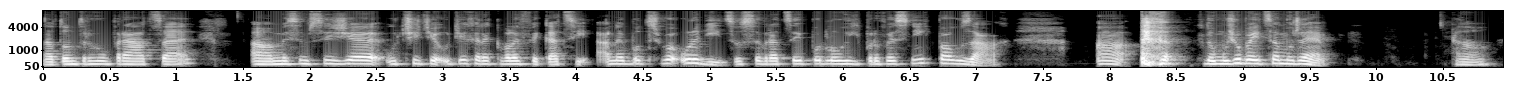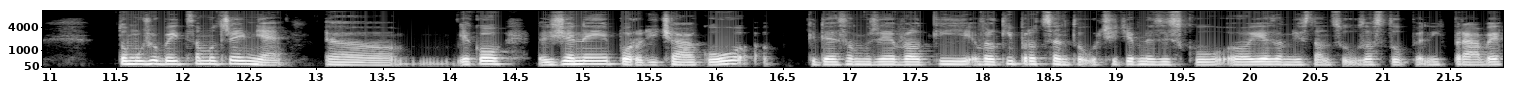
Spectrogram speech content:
na tom trhu práce, a myslím si, že určitě u těch rekvalifikací, anebo třeba u lidí, co se vracejí po dlouhých profesních pauzách, a to můžou být samozřejmě, to můžou být samozřejmě jako ženy po rodičáku, kde samozřejmě velký, velký procento určitě v nezisku je zaměstnanců zastoupených právě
